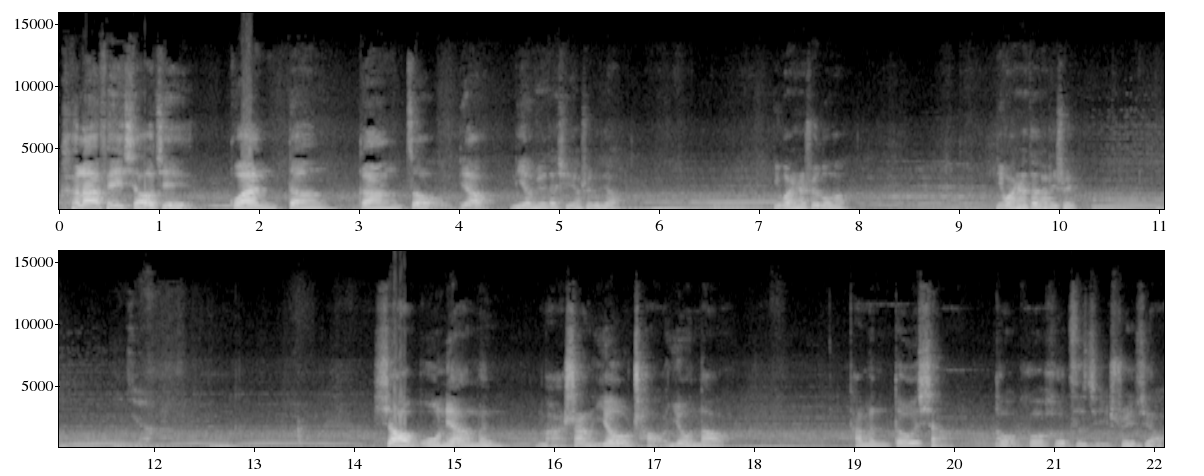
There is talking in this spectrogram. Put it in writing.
克拉菲小姐关灯刚走掉，你有没有在学校睡过觉？你晚上睡过吗？你晚上在哪里睡？小姑娘们马上又吵又闹，她们都想狗狗和自己睡觉。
